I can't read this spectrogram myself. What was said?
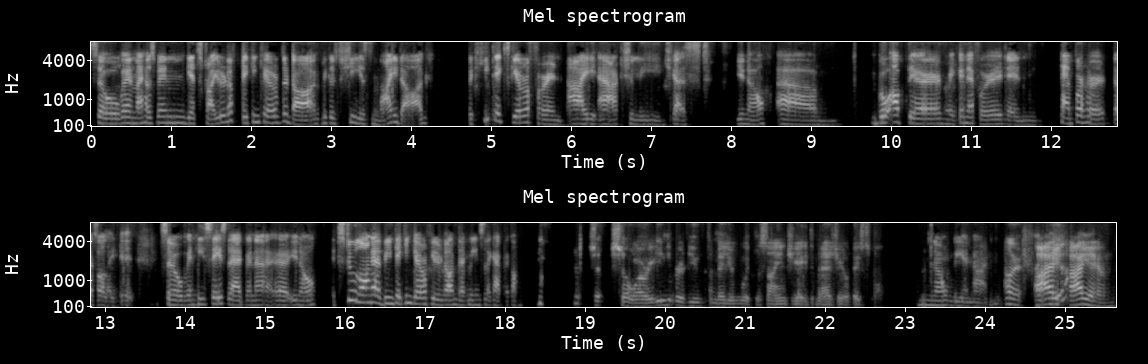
So when my husband gets tired of taking care of the dog because she is my dog, but he takes care of her and I actually just, you know, um, go up there, make an effort and pamper her. That's all I did. So when he says that, when I, uh, you know, it's too long I've been taking care of your dog, that means like I have to come. So, so are either of you familiar with the Sion G. DiMaggio baseball? No, we are not. Or I. I am,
